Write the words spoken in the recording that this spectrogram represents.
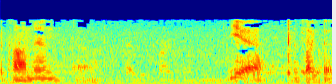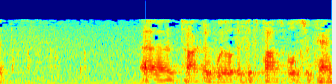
the con men. Uh, yeah, it's like that. Uh, talkative will, if it's possible, surpass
